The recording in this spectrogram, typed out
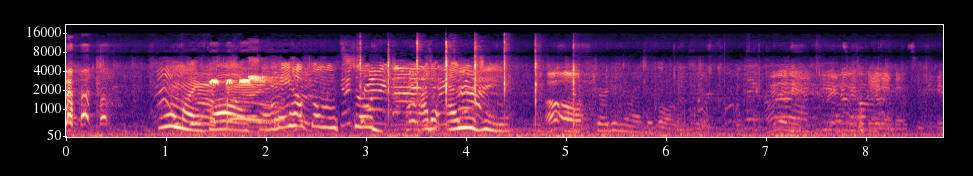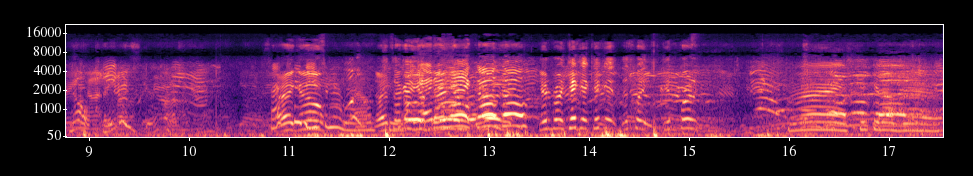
oh my gosh. I hate how Goldman's so out of energy. That's Alright, pretty go. even allowed That's to. okay. Get Get in it, go, go. Get in front. Kick it. Kick it. This way. Get in front. Nice, pick it up there.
